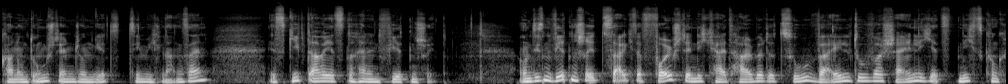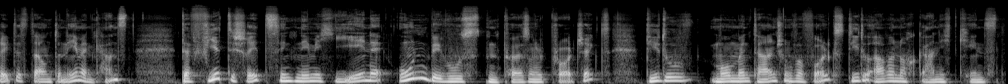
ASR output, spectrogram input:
kann unter Umständen schon jetzt ziemlich lang sein. Es gibt aber jetzt noch einen vierten Schritt. Und diesen vierten Schritt sage ich der Vollständigkeit halber dazu, weil du wahrscheinlich jetzt nichts Konkretes da unternehmen kannst. Der vierte Schritt sind nämlich jene unbewussten Personal Projects, die du momentan schon verfolgst, die du aber noch gar nicht kennst.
